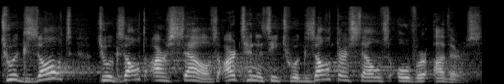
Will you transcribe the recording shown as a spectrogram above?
to exalt, to exalt ourselves, our tendency to exalt ourselves over others.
